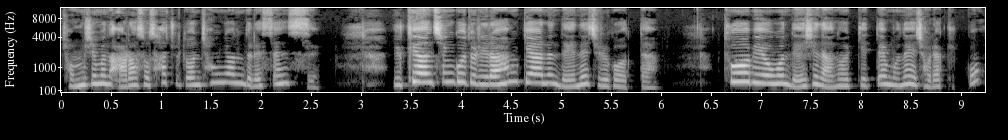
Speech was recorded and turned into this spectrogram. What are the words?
점심은 알아서 사주던 청년들의 센스. 유쾌한 친구들이랑 함께하는 내내 즐거웠다. 투어 비용은 넷이 나누었기 때문에 절약했고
